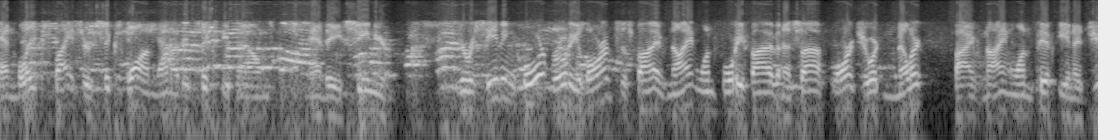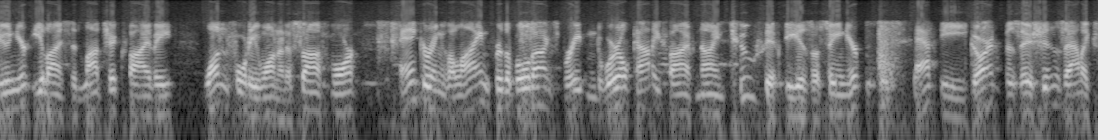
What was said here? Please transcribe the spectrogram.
and Blake Spicer, 6'1", 160 pounds, and a senior. The receiving core, Brody Lawrence is 5'9", 145, and a sophomore. Jordan Miller, 5'9", 150, and a junior. Eli Sidlachik, 5'8", 141, and a sophomore. Anchoring the line for the Bulldogs, Braden DeWirl County, 5'9", 250 is a senior. At the guard positions, Alex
